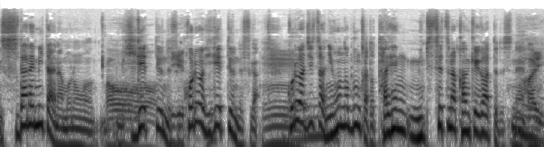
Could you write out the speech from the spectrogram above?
すだれみたいなものを、ヒゲって言うんです。ヒゲ。これをヒゲって言うんですがん、これは実は日本の文化と大変密接な関係があってですね、はい。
